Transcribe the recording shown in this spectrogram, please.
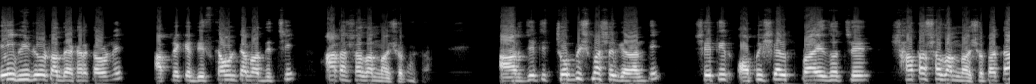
এই ভিডিওটা দেখার কারণে আপনাকে ডিসকাউন্ট আমরা দিচ্ছি আঠাশ হাজার নয়শো টাকা। আর যেটি চব্বিশ মাসের গ্যারান্টি সেটির অফিসিয়াল প্রাইস হচ্ছে সাতাশ হাজার নয়শো টাকা।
